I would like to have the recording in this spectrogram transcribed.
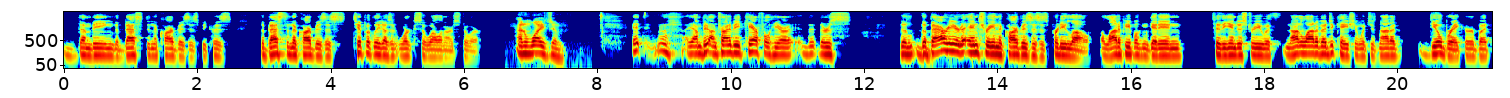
them being the best in the car business because the best in the car business typically doesn't work so well in our store. And why, Jim? It, I'm, I'm trying to be careful here. There's the, the barrier to entry in the car business is pretty low. A lot of people can get in to the industry with not a lot of education, which is not a deal breaker, but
